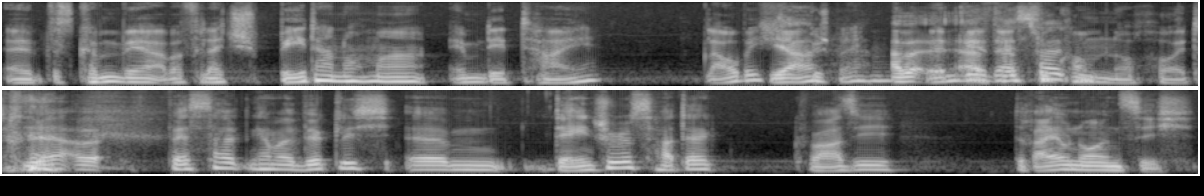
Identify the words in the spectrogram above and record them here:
äh, das können wir aber vielleicht später nochmal im Detail, glaube ich, Ja, besprechen. aber, wenn äh, wir dazu kommen noch heute. Ja, aber festhalten kann man wirklich, ähm, Dangerous hat er quasi 93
